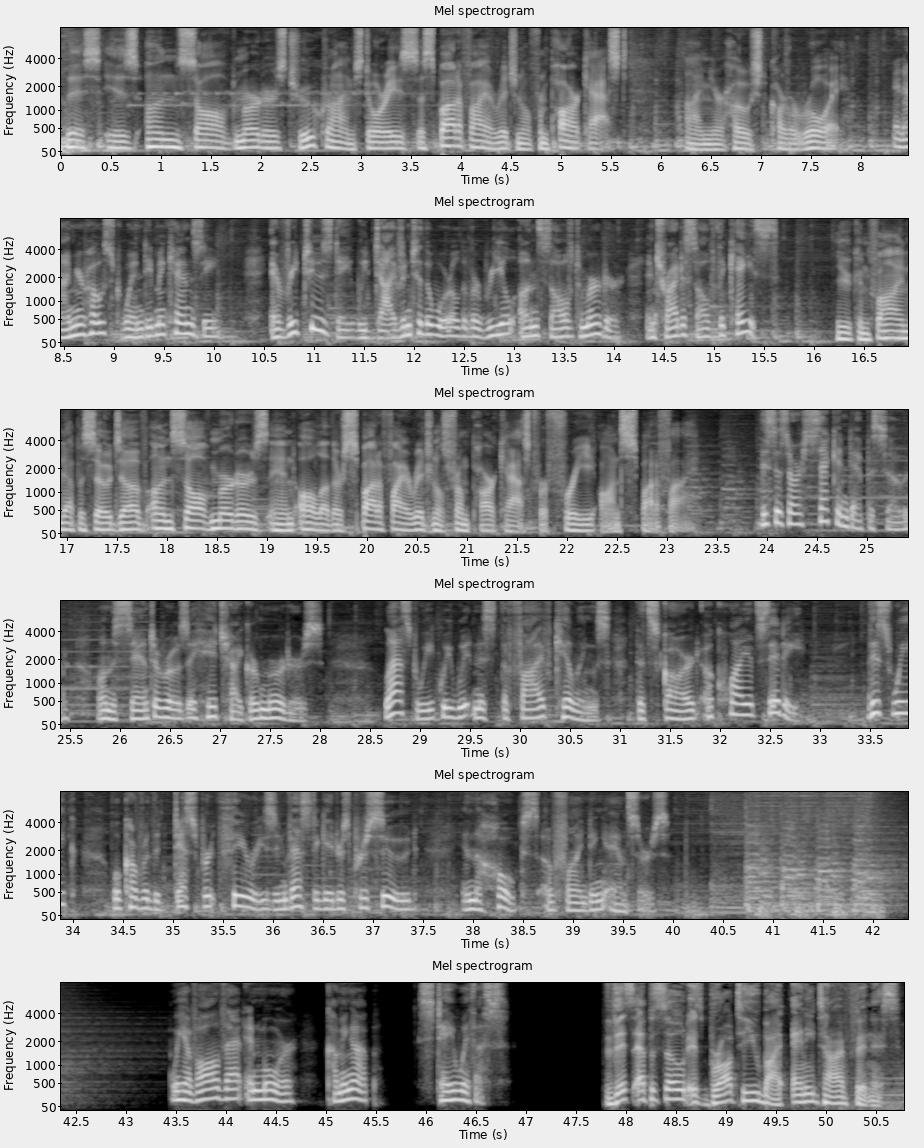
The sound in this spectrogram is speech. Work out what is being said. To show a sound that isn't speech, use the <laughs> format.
This is Unsolved Murders True Crime Stories, a Spotify original from Parcast. I'm your host, Carter Roy. And I'm your host, Wendy McKenzie. Every Tuesday, we dive into the world of a real unsolved murder and try to solve the case. You can find episodes of Unsolved Murders and all other Spotify originals from Parcast for free on Spotify. This is our second episode on the Santa Rosa hitchhiker murders. Last week, we witnessed the five killings that scarred a quiet city. This week, we'll cover the desperate theories investigators pursued in the hopes of finding answers. We have all that and more coming up. Stay with us. This episode is brought to you by Anytime Fitness.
